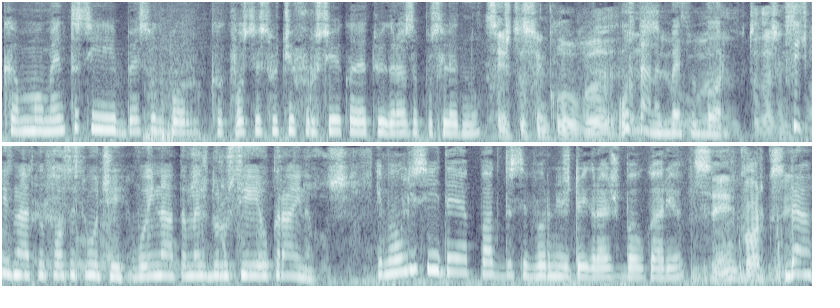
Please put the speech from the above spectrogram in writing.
Към момента си без отбор. Какво се случи в Русия, където игра за последно? Останах без отбор. Всички знаят какво се случи. Войната между Русия и Украина. Имал ли си идея пак да се върнеш да играеш в България? Да,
